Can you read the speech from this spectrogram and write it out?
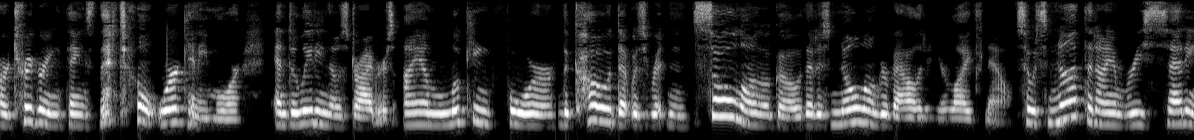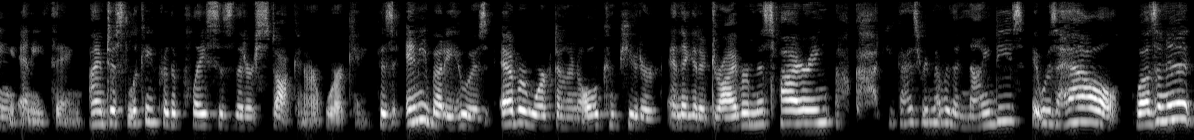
are triggering things that don't work anymore and deleting those drivers. I am looking for the code that was written so long ago that is no longer valid in your life now. So it's not that I am resetting anything. I'm just looking for the places that are stuck and aren't working. Because anybody who has ever worked on an old computer and they get a driver misfiring, oh God, you guys remember the 90s? It was was hell, wasn't it?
